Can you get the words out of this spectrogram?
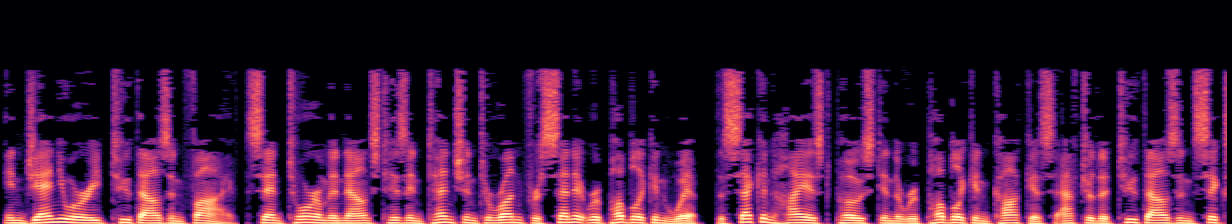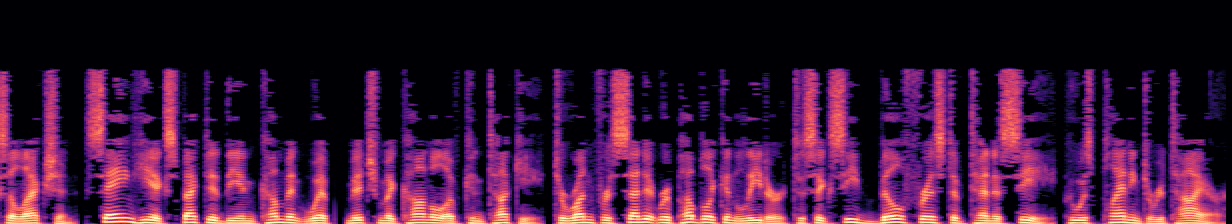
In January 2005, Santorum announced his intention to run for Senate Republican whip, the second highest post in the Republican caucus after the 2006 election, saying he expected the incumbent whip, Mitch McConnell of Kentucky, to run for Senate Republican leader to succeed Bill Frist of Tennessee, who was planning to retire.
